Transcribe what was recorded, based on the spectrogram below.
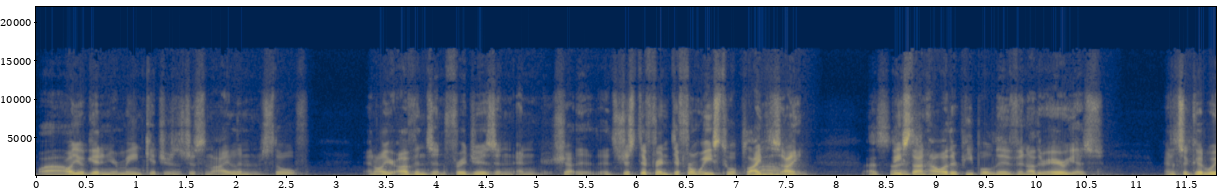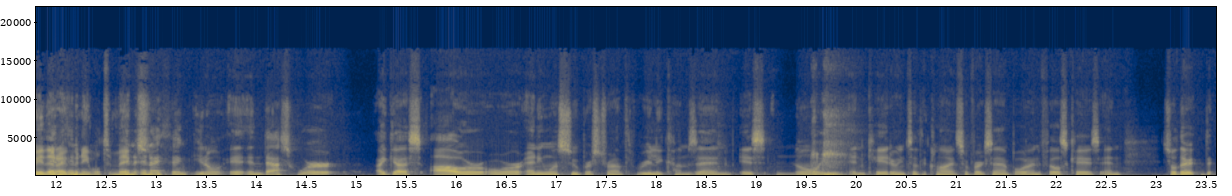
Wow. all you'll get in your main kitchen is just an island and a stove, and all your ovens and fridges and and sh- it's just different different ways to apply design That's based nice. on how other people live in other areas, and it's a good way that And- I've been able to and- mix. And, I think you know, and, and that's where I guess our or anyone's super strength really comes in is knowing and catering to the client. So, for example, in Phil's case, and so there, th-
